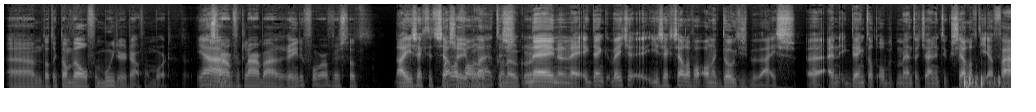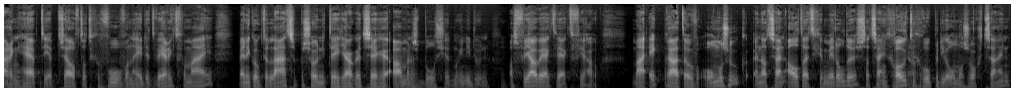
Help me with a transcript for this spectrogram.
ehm, dat ik dan wel vermoeider daarvan word. Ja. Is daar een verklaarbare reden voor? Of is dat... Nou, je zegt het zelf Placebo, al. Hè? Het is, ook, nee, nee, nee. Ik denk, weet je, je zegt zelf al anekdotisch bewijs. Eh, en ik denk dat op het moment dat jij natuurlijk zelf die ervaring hebt, je hebt zelf dat gevoel van, hé, hey, dit werkt voor mij, ben ik ook de laatste persoon die tegen jou gaat zeggen, ah, maar dat is bullshit, moet je niet doen. Als het voor jou werkt, werkt het voor jou. Maar ik praat over onderzoek en dat zijn altijd gemiddeldes. Dat zijn grote Ja. groepen die onderzocht zijn.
